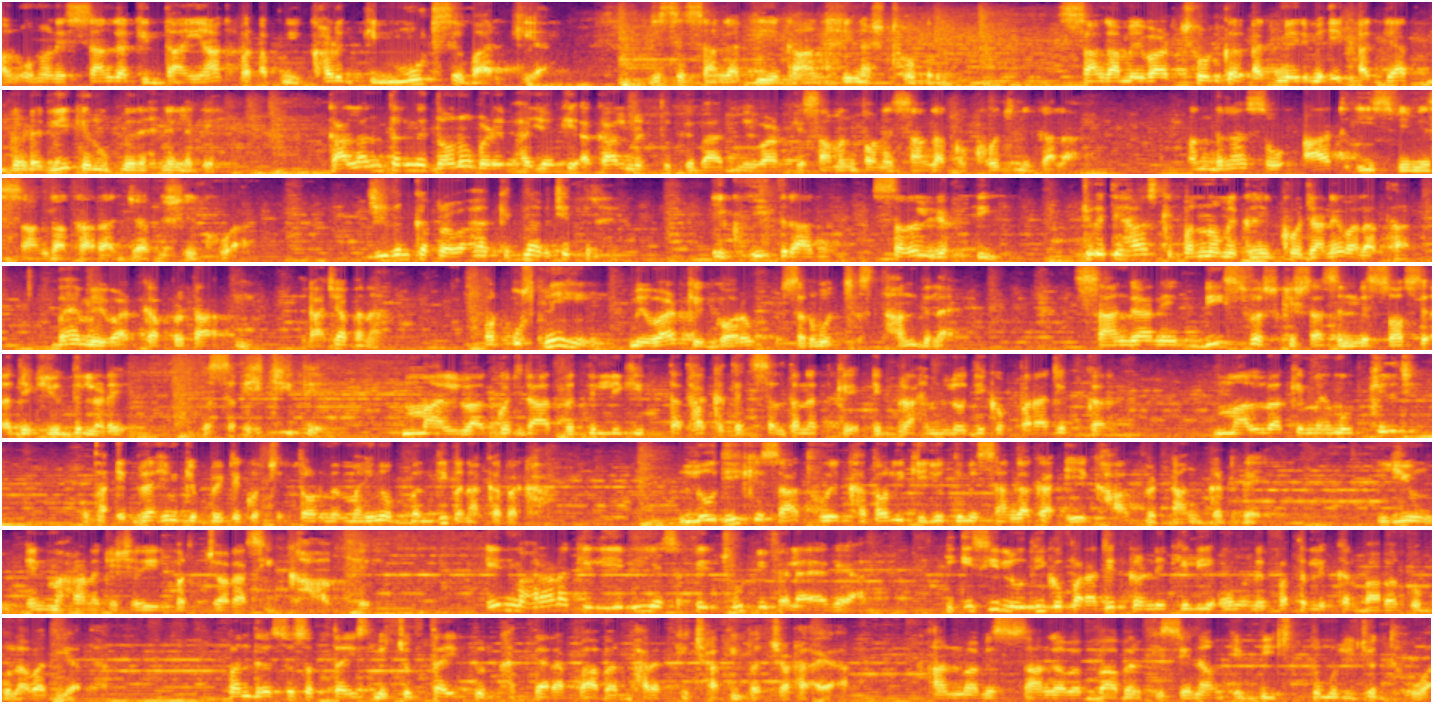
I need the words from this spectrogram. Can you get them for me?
और उन्होंने सांगा की दाई आँख पर अपनी खड़ग की मूठ से वार किया, जिससे सांगा की एक आँख ही नष्ट हो गई। सांगा मेवाड़ छोड़कर अजमेर में एक अज्ञात गडरिये के रूप में रहने लगे। कालांतर में दोनों बड़े भाइयों की अकाल मृत्यु के बाद मेवाड़ के सामंतों ने सांगा को खोज निकाला। 1508 ईस्वी में सांगा का राज्याभिषेक हुआ। जीवन का प्रवाह कितना विचित्र है। एक वीतराग सरल व्यक्ति जो इतिहास के पन्नों में कहीं खो जाने वाला था। वह मेवाड़ का प्रतापी राजा बना और उसने ही मेवाड़ के गौरव को सर्वोच्च स्थान दिलाया। सांगा ने 20 वर्ष के शासन में 100 से अधिक युद्ध लड़े तो सभी जीते। मालवा गुजरात व दिल्ली की तथाकथित सल्तनत के इब्राहिम लोधी को पराजित कर मालवा के महमूद खिलजी तथा इब्राहिम के बेटे को चित्तौड़ में महीनों बंदी बनाकर रखा। लोधी के साथ हुए खतौली के युद्ध में सांगा का एक हाथ व टांग कट गए। यूँ इन महाराणा के शरीर पर चौरासी घाव थे। इन महाराणा के लिए भी यह सफ़ेद झूठ भी फैलाया गया कि इसी लोधी को पराजित करने के लिए उन्होंने पत्र लिखकर बाबर को बुलावा दिया था। 1527 में चुगताई तुर्क हत्यारा बाबर भारत की छाती पर चढ़ाया। खानवा में सांगा व बाबर की सेनाओं के बीच तुमुल युद्ध हुआ।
